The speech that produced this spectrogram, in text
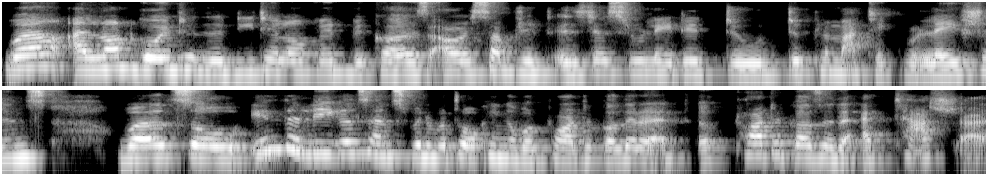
Well, I'll not go into the detail of it because our subject is just related to diplomatic relations. Well, so in the legal sense, when we're talking about protocol, there are uh, protocols that are attached uh,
